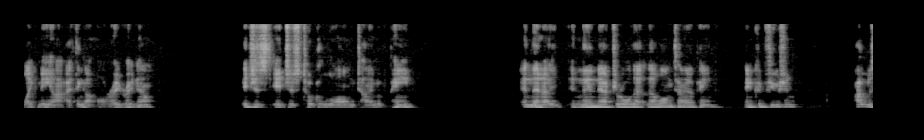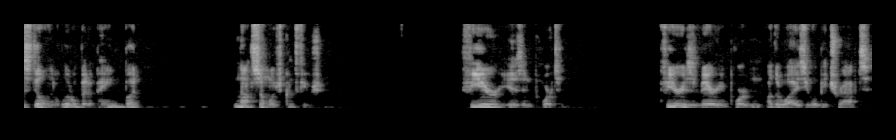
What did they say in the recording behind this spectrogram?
Like me, I, I think I'm all right right now. It just it just took a long time of pain. And then I and then after all that, that long time of pain and confusion, I was still in a little bit of pain, but not so much confusion. Fear is important. Fear is very important, otherwise, you will be trapped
